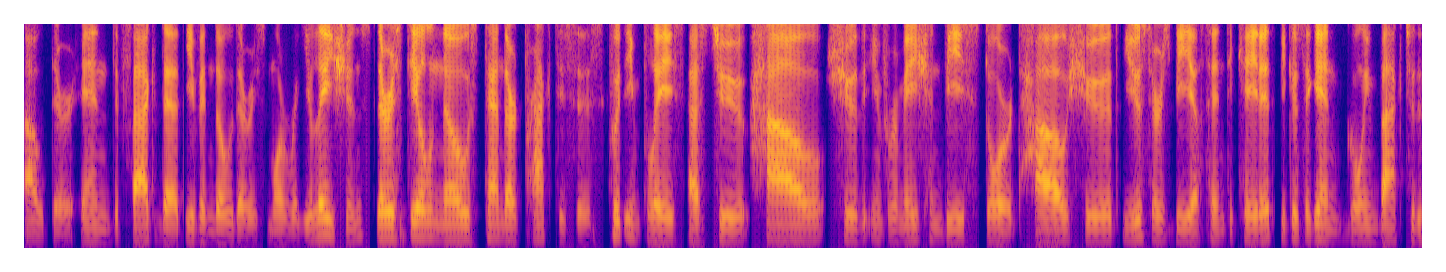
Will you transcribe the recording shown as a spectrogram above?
out there. And the fact that even though there is more regulations, there is still no standard practices put in place as to how should information be stored, how should users be authenticated. Because again, going back to the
